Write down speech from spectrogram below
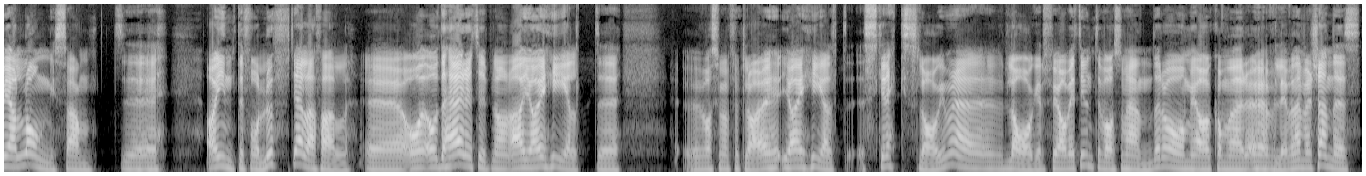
jag långsamt eh, ja, inte får luft i alla fall. Eh, och, och det här är typ någon, ja, jag är helt eh, eh, Eh, vad ska man förklara? Jag är helt skräckslagen med det här laget för jag vet ju inte vad som händer och om jag kommer överleva. Nej, men det kändes,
